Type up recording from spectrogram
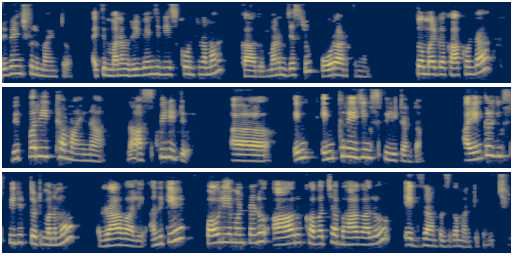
రివెంజ్ఫుల్ మైండ్తో. అయితే మనం రివెంజ్ తీసుకుంటున్నామా? కాదు. మనం జస్ట్ పోరాడుతున్నాం. సో మరిగా కాకుండా విపరీతమైన ఆ స్పిరిట్ ఎంకరేజింగ్ స్పిరిట్ అంటాం. ఆ ఎంకరేజింగ్ స్పిరిట్ తోటి మనము రావాలి. అందుకే పౌలు ఏమంటున్నాడు ఆరు కవచ భాగాలు ఎగ్జాంపుల్స్గా మనకి ఇక్కడ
